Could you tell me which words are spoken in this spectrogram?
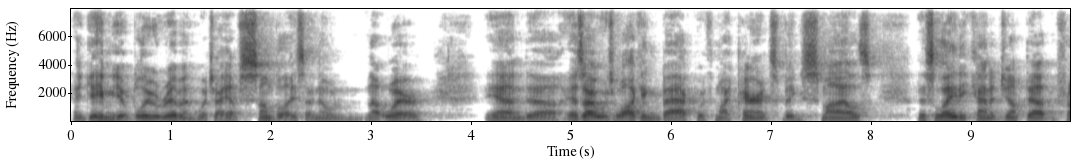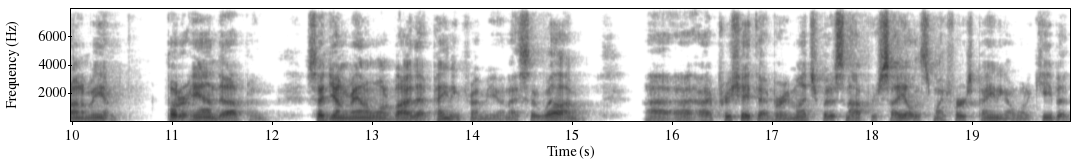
and gave me a blue ribbon, which I have someplace, I know not where. And uh, as I was walking back with my parents, big smiles, this lady kind of jumped out in front of me and put her hand up and said, Young man, I want to buy that painting from you. And I said, Well, I'm, uh, I appreciate that very much, but it's not for sale. It's my first painting. I want to keep it.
